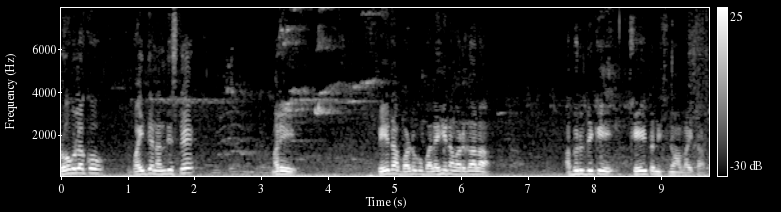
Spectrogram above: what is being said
రోగులకు వైద్యం అందిస్తే మరి పేద బడుగు బలహీన వర్గాల అభివృద్ధికి చేయూతనిచ్చిన వాళ్ళు అవుతారు.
